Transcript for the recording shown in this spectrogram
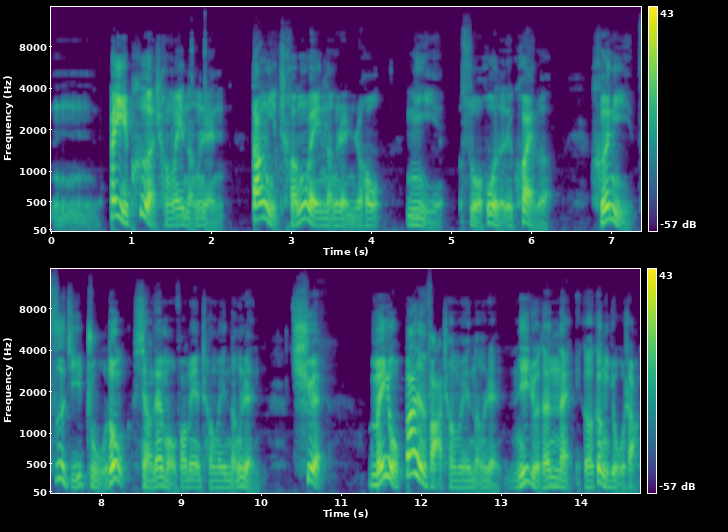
嗯，被迫成为能人。当你成为能人之后，你所获得的快乐，和你自己主动想在某方面成为能人，却没有办法成为能人，你觉得哪个更忧伤？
